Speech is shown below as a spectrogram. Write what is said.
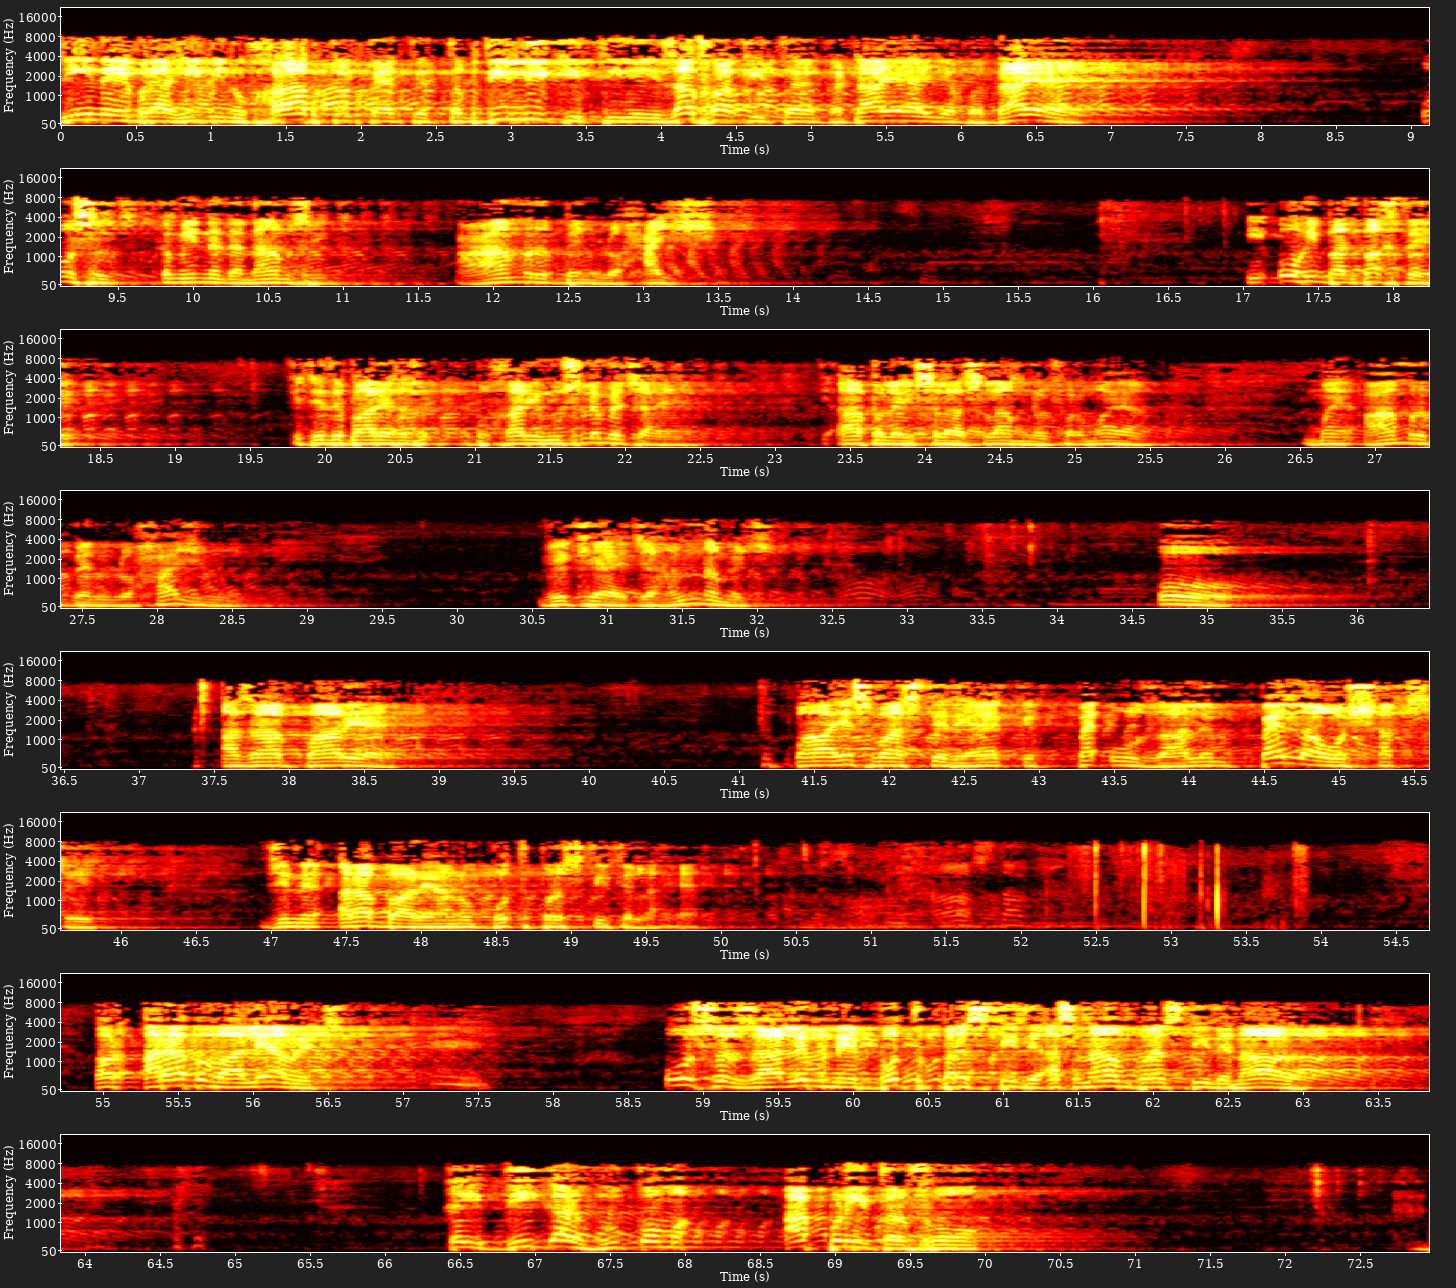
دین ابراہیمی نو خراب کیتا ہے تبدیلی کیتی ہے، اضافہ کیتا ہے، گھٹایا ہے یا بدایا ہے، اس کمینے دا نام سی۔ عامر بن لحائش یہ اوہی بدبخت ہے کہ جہد بارے بخاری مسلم چاہے کہ آپ علیہ السلام السلام نے فرمایا، میں عامر بن لحاج نو ویخیا جہنم او عذاب پا رہا ہے۔ پا اس واسطے رہا ہے کہ او ظالم پہلا وہ شخص ہے جنہیں عرب والوں بت پرستی تے لایا ہے۔ اور عرب والوں اس ظالم نے بت پرستی دے، اسنام پرستی دے نال کئی دیگر حکم اپنی طرفوں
